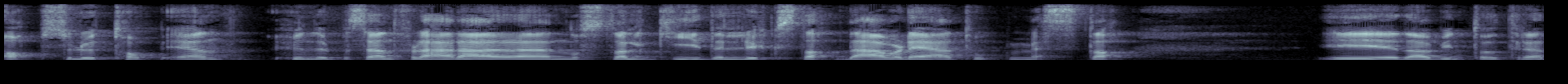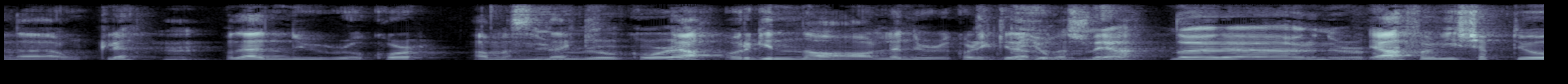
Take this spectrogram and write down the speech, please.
absolutt topp én, 100 for det her er eh, nostalgi de luxe. Det her var det jeg tok mest av i, da jeg begynte å trene ordentlig. Og det er Neurocore. Mm. Neurocore, ja. ja. Originale Neurocore, ikke versjonen. ja, når jeg hører Neurocore. Ja, for vi kjøpte jo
